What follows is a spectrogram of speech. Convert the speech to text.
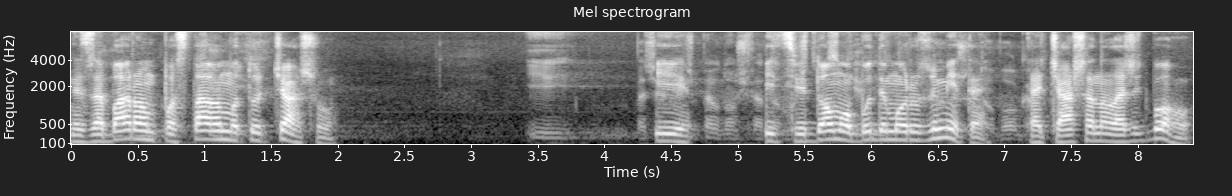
Незабаром поставимо тут чашу і підсвідомо будемо розуміти, ця чаша належить Богу.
